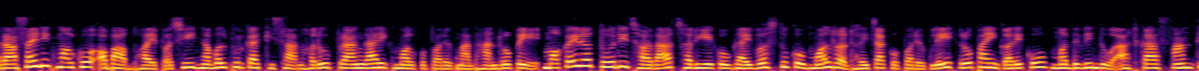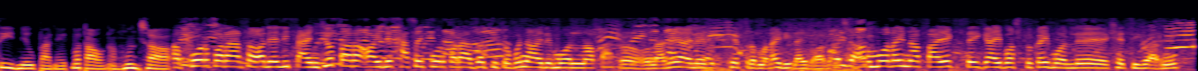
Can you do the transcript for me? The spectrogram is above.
रासायनिक मलको अभाव भएपछि नवलपुरका किसानहरू प्रांगारिक मलको प्रयोगमा धान रोपे। मकै र तोरी छर्दा छरिएको गाईवस्तुको मल र ढैचाको प्रयोगले रोपाई गरेको मध्यबिन्दु आठका शान्ति नेउपाने बताउनुहुन्छ। पोहोर परार त अलिअलि पाइन्थ्यो तर अहिले खासै पोहोर परार जतिको पनि अहिले मोल नपाएको हुनाले अहिले रोप्नलाई ढिलाइ भयो मोलै नपाए त्यही गाई वस्तुकै मोलले खेती गर्ने।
